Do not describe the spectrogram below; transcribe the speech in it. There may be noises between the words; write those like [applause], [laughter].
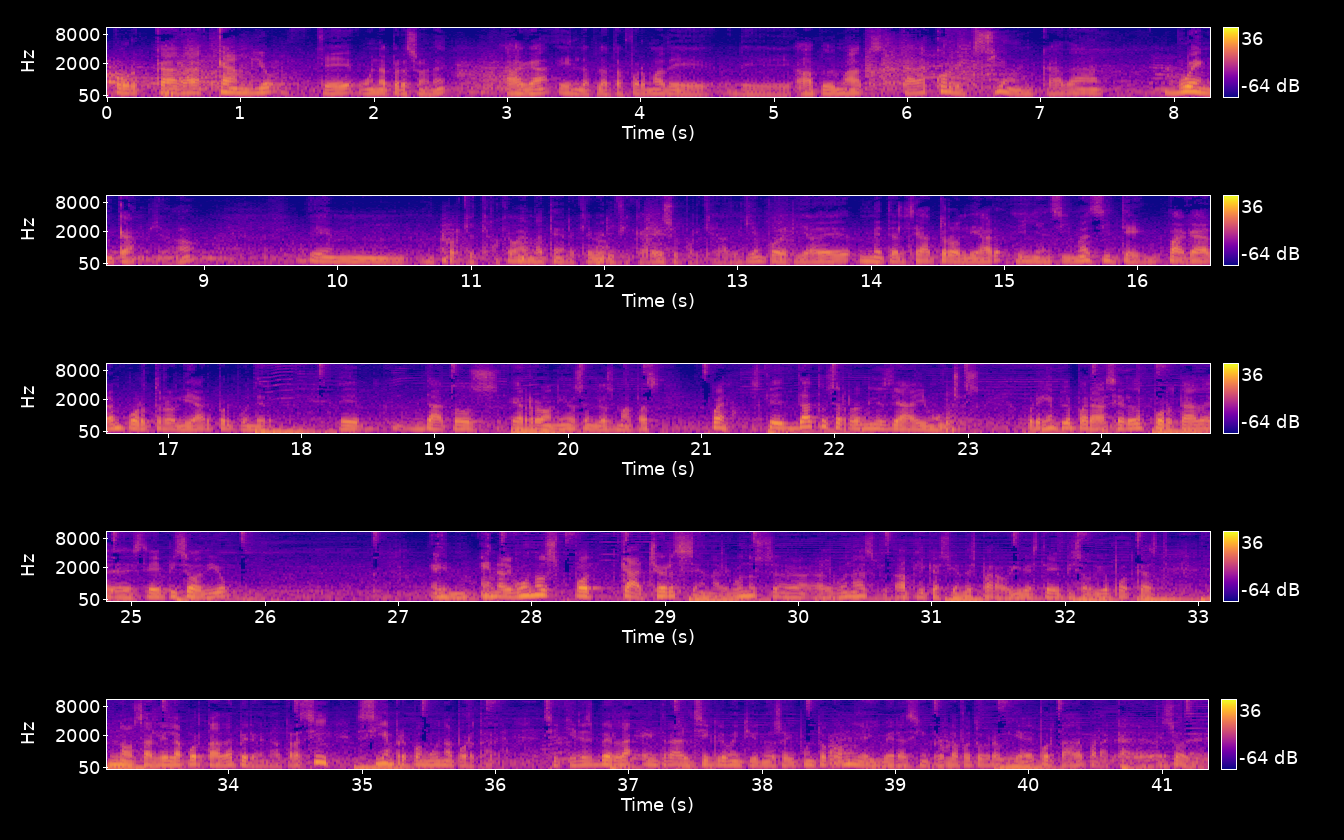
por cada cambio que una persona haga en la plataforma de, de Apple Maps, cada corrección, cada buen cambio, ¿no? Em, porque creo que van a tener que verificar eso, porque alguien podría meterse a trolear y encima si te pagaran por trolear, por poner eh, datos erróneos en los mapas, bueno, es que datos erróneos ya hay muchos. Por ejemplo, para hacer la portada de este episodio, en, algunos podcatchers, en algunos, eh, algunas aplicaciones para oír este episodio podcast, no sale la portada, pero en otras sí. Siempre pongo una portada. Si quieres verla, entra al siglo 21 soy.com y ahí verás siempre la fotografía de portada para cada episodio.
